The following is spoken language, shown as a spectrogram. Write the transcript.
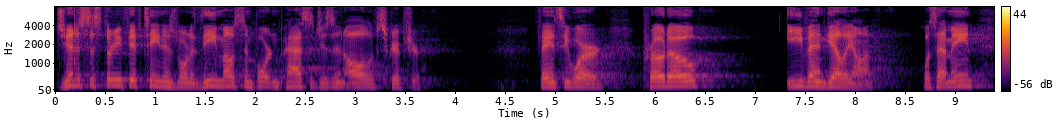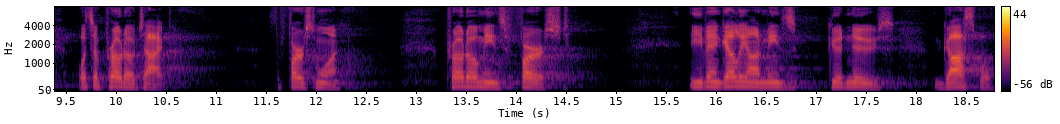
Genesis 3:15 is one of the most important passages in all of Scripture. Fancy word, proto evangelion. What's that mean? What's a prototype? It's the first one. Proto means first. Evangelion means good news, gospel.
